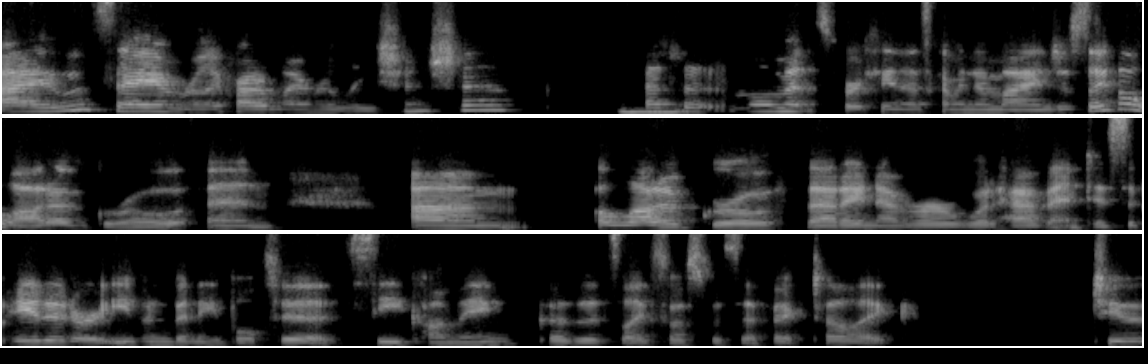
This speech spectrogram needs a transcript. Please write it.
I would say I'm really proud of my relationship mm-hmm. at the moment. It's first thing that's coming to mind. Just like a lot of growth and um a lot of growth that I never would have anticipated or even been able to see coming because it's like so specific to like two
